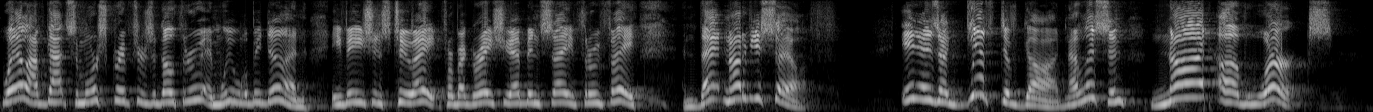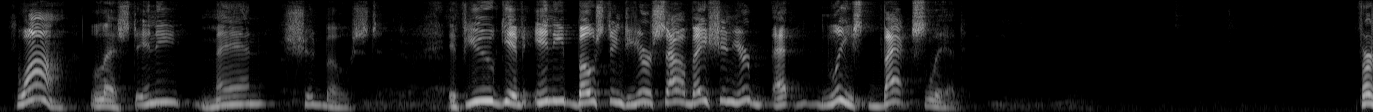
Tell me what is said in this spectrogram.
Well, I've got some more scriptures to go through and we will be done. Ephesians 2 8, for by grace you have been saved through faith, and that not of yourself. It is a gift of God. Now listen, not of works. Why? Lest any man should boast. If you give any boasting to your salvation, you're at least backslid. 1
